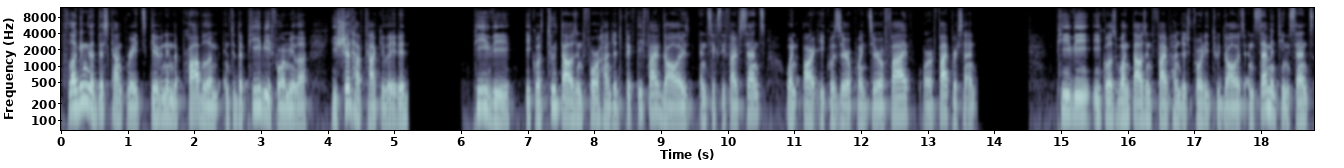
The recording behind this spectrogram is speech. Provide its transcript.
Plugging the discount rates given in the problem into the PV formula, you should have calculated PV equals $2,455.65 when R equals 0.05 or 5%, PV equals $1,542.17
